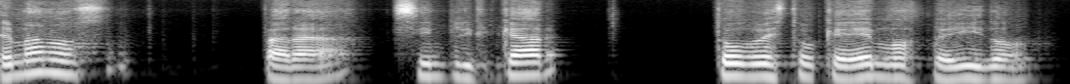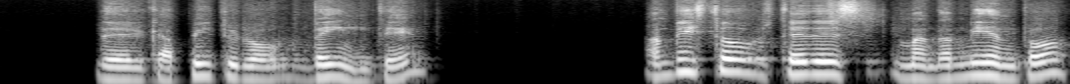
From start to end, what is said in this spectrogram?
Hermanos, para simplificar todo esto que hemos leído del capítulo 20, ¿han visto ustedes mandamientos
